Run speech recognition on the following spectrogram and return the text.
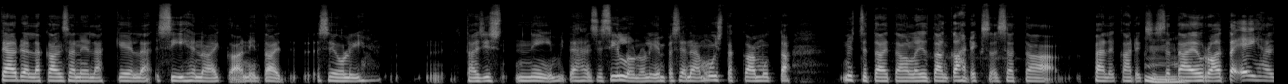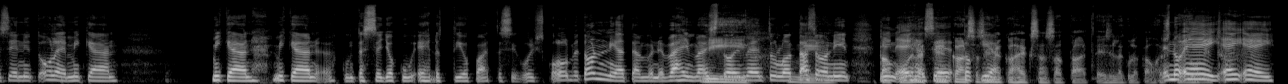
täydellä kansaneläkkeellä siihen aikaan, niin tai se oli, tai siis niin, mitähän se silloin oli, enpä enää muistakaan, mutta nyt se taitaa olla jotain 800, päälle 800 mm. euroa, että eihän se nyt ole mikään – mikään, mikään, kun tässä joku ehdotti jopa, että se olisi kolme tonnia tämmöinen vähimmäistoimeentulotaso, niin, niin, niin eihän se kanssa toki... siinä 800, että ei sillä kyllä kauheasti No ei, ei, ei,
